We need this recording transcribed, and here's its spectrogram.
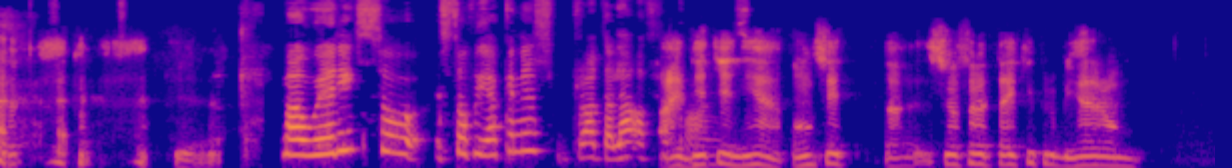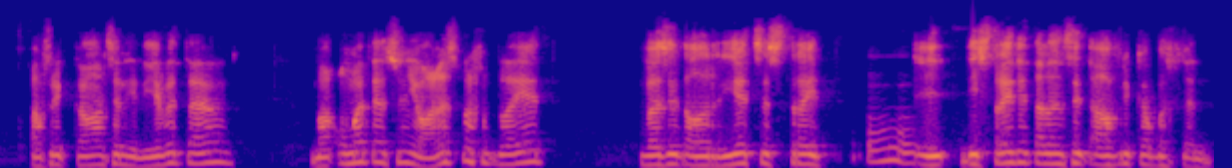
ja. Maar hoorie so so vir jou kinders praat hulle Ai, Afrikaans. weet jy nee, ons het uh, so vir 'n tydjie probeer om Afrikaans in die lewe te hou, maar omdat ons in Johannesburg gebly het, was dit al reeds 'n stryd. Mm. Die, die stryd het al in Suid-Afrika begin,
